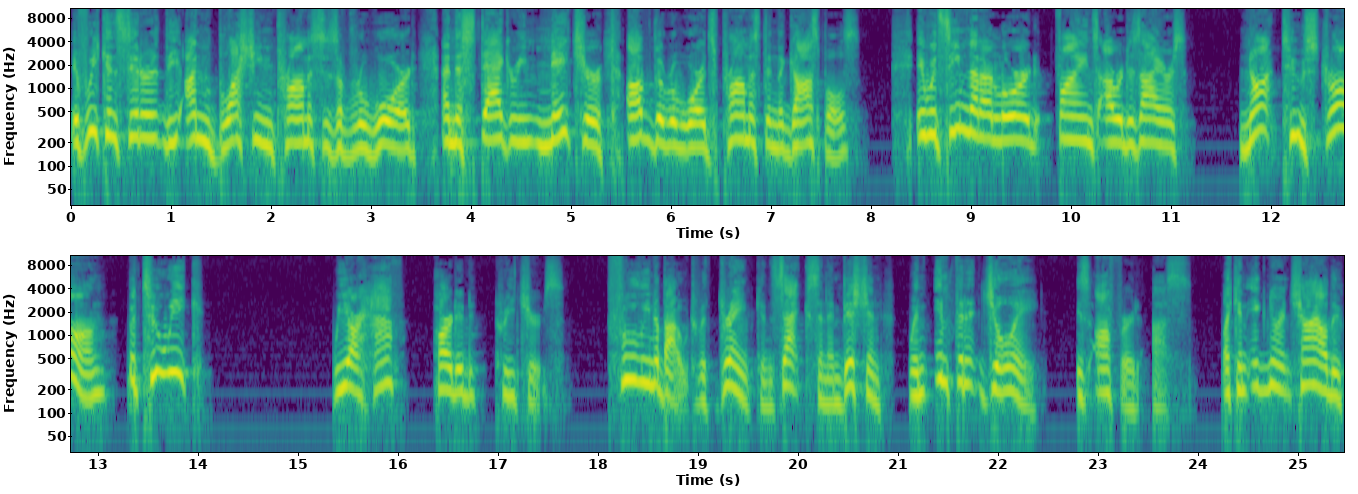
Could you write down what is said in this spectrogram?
If we consider the unblushing promises of reward and the staggering nature of the rewards promised in the Gospels, it would seem that our Lord finds our desires not too strong, but too weak. We are half hearted creatures, fooling about with drink and sex and ambition when infinite joy is offered us like an ignorant child who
